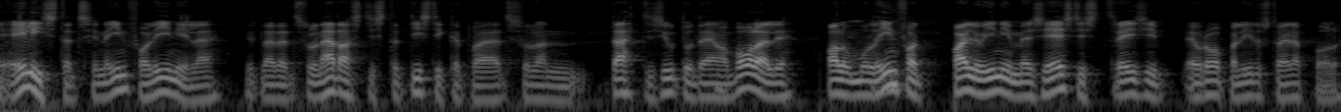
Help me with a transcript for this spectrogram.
Helistad sinna infoliinile, ütled, et sul on hädasti statistikat vaja, et sul on tähtis jututeema pooleli. palun mulle infot, palju inimesi Eestist reisib Euroopa Liidust väljapoole.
